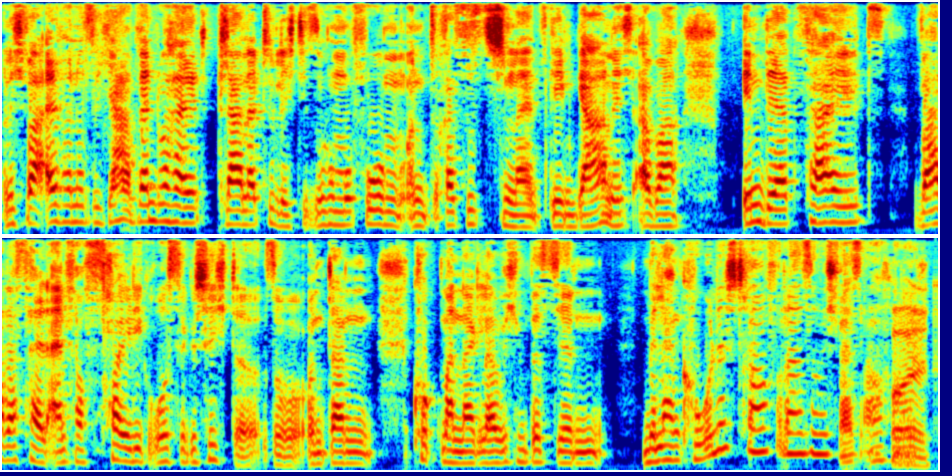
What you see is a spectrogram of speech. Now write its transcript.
Und ich war einfach nur so, ja, wenn du halt, klar, natürlich, diese homophoben und rassistischen Lines gehen gar nicht, aber in der Zeit war das halt einfach voll die große Geschichte, so. Und dann guckt man da, glaube ich, ein bisschen melancholisch drauf oder so, ich weiß auch voll, nicht.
